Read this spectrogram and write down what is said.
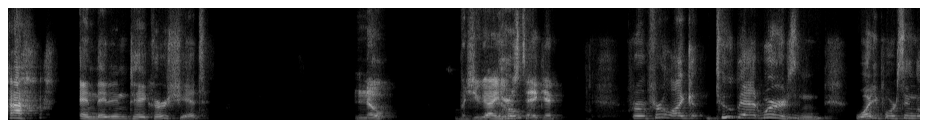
and they didn't take her shit. Nope. But you got nope. yours taken. For, for like two bad words. And Whitey Ford sings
